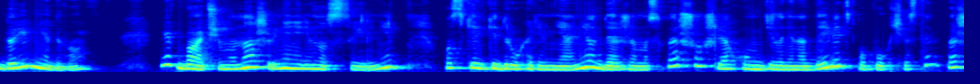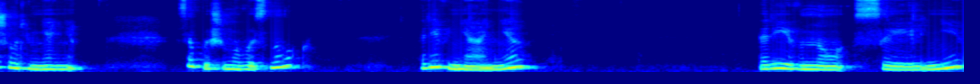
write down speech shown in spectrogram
дорівнює 2. Як бачимо, наше рівняння рівносильні, оскільки друге рівняння одержуємо з першого шляхом ділення на 9 обох частин першого рівняння. Запишемо висновок. Рівняння рівносильні,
